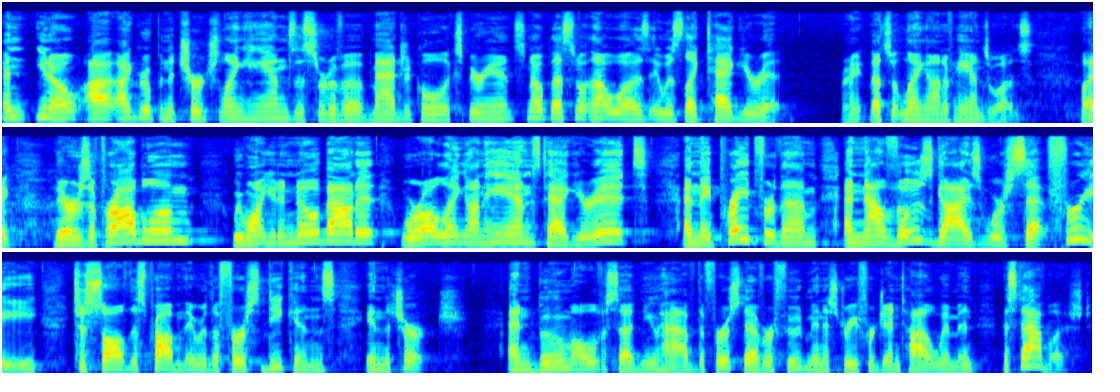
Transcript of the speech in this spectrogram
And, you know, I, I grew up in the church, laying hands is sort of a magical experience. Nope, that's not what that was. It was like, tag, you're it, right? That's what laying on of hands was. Like, there's a problem. We want you to know about it. We're all laying on hands, tag, you're it. And they prayed for them, and now those guys were set free to solve this problem. They were the first deacons in the church. And boom, all of a sudden you have the first ever food ministry for Gentile women established.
